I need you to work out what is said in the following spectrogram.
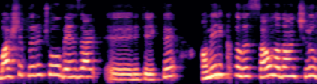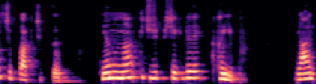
Başlıkların çoğu benzer e, nitelikte. Amerikalı saunadan çırılçıplak çıktı. Yanına küçücük bir şekilde kayıp. Yani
